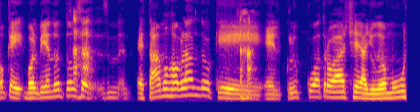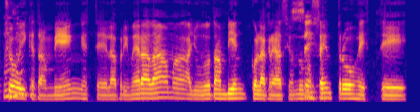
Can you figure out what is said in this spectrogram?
Ok, volviendo entonces, estábamos hablando que el Club 4H ayudó mucho y que también este, la primera dama ayudó también con la creación de unos centros este,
